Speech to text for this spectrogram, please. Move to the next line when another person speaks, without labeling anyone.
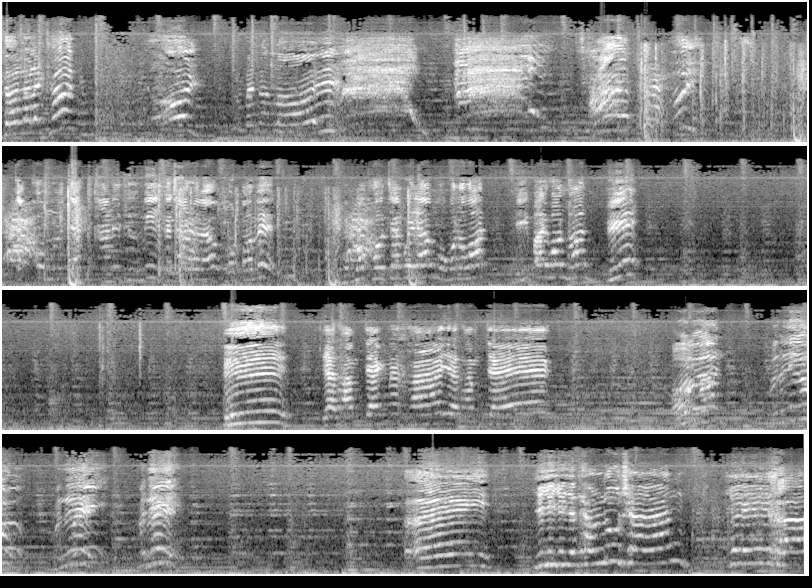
เกิดอะไรขึ้นเอ้ยมัเป็นอะไรช้าเฮ้ยจับข้อมือแจ็คการได้ถือมีดกระชากไปแล้วหมดปาเมฆผมล็อกคอแจ็คไว้แล้วหมวกพลวัตหนีไปพรพันหนีเอออย่าทำแจ็คนะคะ อย่าทำแจ็ค
พรพั อย่าอย่าอย่าอย่าทำลูกฉันเย้ค่ะ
